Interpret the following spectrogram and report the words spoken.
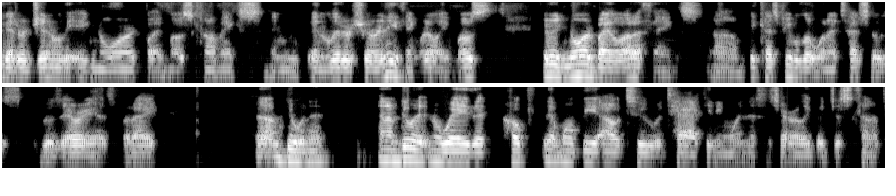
that are generally ignored by most comics and, and literature, or anything really. Most they're ignored by a lot of things um, because people don't want to touch those those areas. But I, I'm doing it, and I'm doing it in a way that hope that won't be out to attack anyone necessarily, but just kind of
